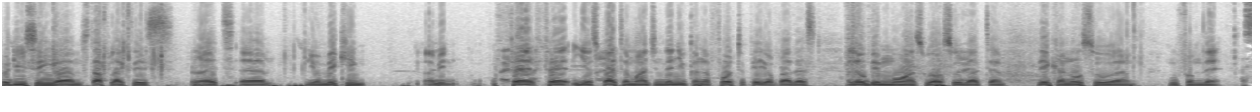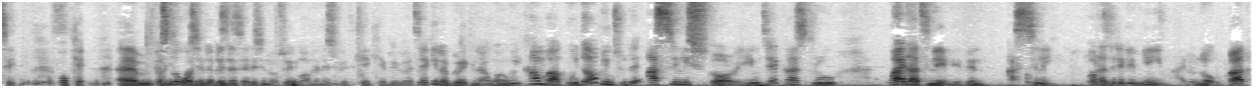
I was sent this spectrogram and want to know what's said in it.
producing um, stuff like this, right, um, you're making, I mean, fair, fair, yes, quite a margin. Then you can afford to pay your brothers a little bit more as well, so that um, they can also um, move from there. I see. Okay. Um, you're still watching the business edition of 21 Minutes with KKB. We're taking a break now. When we come back, we delve into the Asili story. He'll take us through why that name even Asili. What does it even mean? I don't know. But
